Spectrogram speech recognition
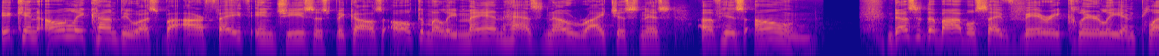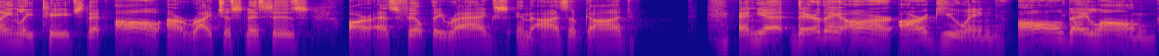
It can only come to us by our faith in Jesus because ultimately man has no righteousness of his own. Doesn't the Bible say very clearly and plainly teach that all our righteousnesses are as filthy rags in the eyes of God? And yet, there they are arguing all day long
